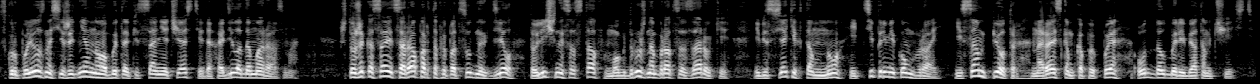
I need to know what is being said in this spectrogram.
скрупулезность ежедневного бытоописания части доходила до маразма. Что же касается рапортов и подсудных дел, то личный состав мог дружно браться за руки и без всяких там «но» идти прямиком в рай. И сам Петр на райском КПП отдал бы ребятам честь.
